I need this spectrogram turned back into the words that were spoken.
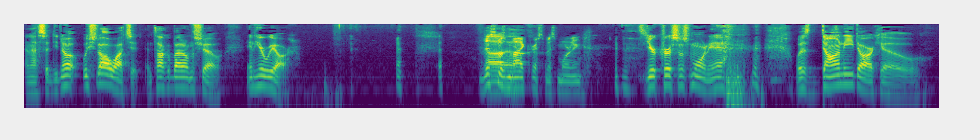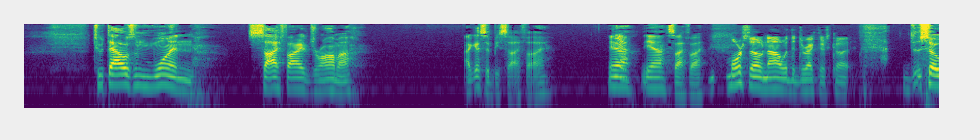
And I said, you know what? We should all watch it and talk about it on the show. And here we are. This was Uh, my Christmas morning. Your Christmas morning, yeah, was Donnie Darko. 2001 sci-fi drama. I guess it'd be sci-fi. Yeah, yeah, Yeah. sci-fi. More so now with the director's cut. So,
